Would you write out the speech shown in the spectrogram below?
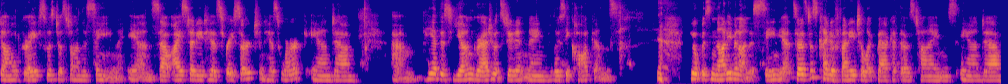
Donald Graves was just on the scene. And so I studied his research and his work. And um, um, he had this young graduate student named Lucy Calkins. who was not even on the scene yet. So it's just kind of funny to look back at those times. And uh,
